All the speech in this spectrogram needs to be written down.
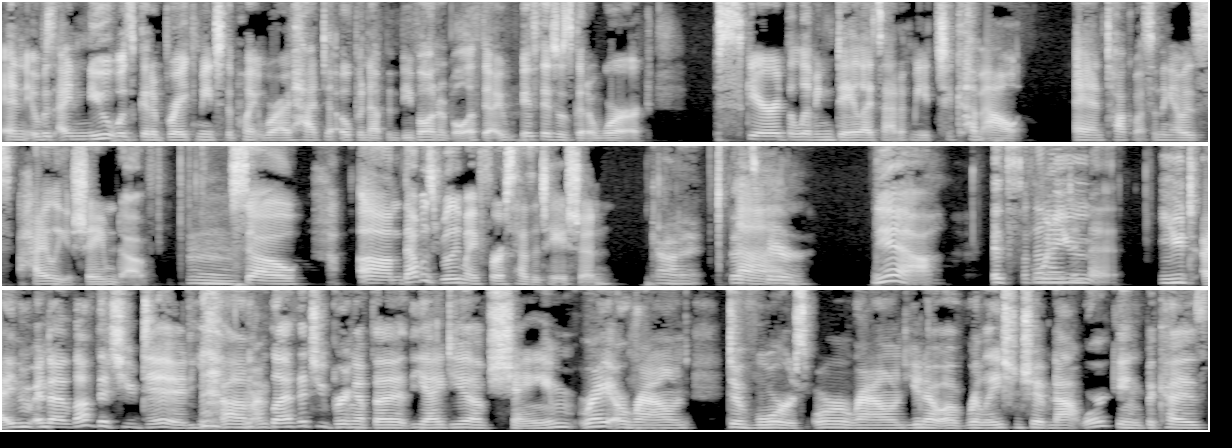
and it was I knew it was going to break me to the point where I had to open up and be vulnerable if I, if this was going to work scared the living daylights out of me to come out and talk about something I was highly ashamed of. Mm, So um, that was really my first hesitation. got it. That's Um, fair. Yeah, It's when I you did it. You I, and I love that you did. Um, I'm glad that you bring up the the idea of shame right Mm-hmm. around divorce or around you know a relationship not working because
